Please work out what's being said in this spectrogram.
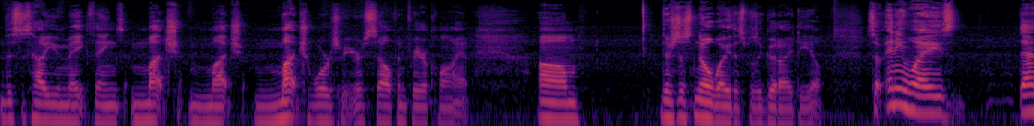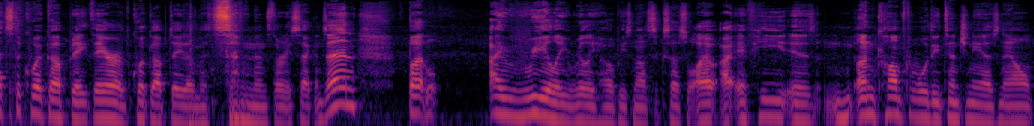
this is how you make things much, much, much worse for yourself and for your client. Um, there's just no way this was a good idea. So, anyways, that's the quick update there. A quick update. I'm at seven minutes thirty seconds in, but I really, really hope he's not successful. I, I, if he is uncomfortable with the attention he has now,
